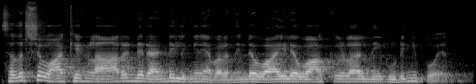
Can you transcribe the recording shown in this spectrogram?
സദൃശവാക്യങ്ങൾ ആറിന്റെ രണ്ടിൽ ഇങ്ങനെയാണ് പറയുന്നത്. നിന്റെ വായിലെ വാക്കുകളാൽ നീ കുടുങ്ങിപ്പോയത്.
